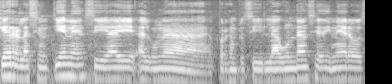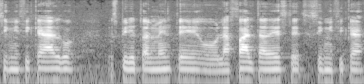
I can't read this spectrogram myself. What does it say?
qué relación tiene, si hay alguna, por ejemplo, si la abundancia de dinero significa algo espiritualmente o la falta de este significa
